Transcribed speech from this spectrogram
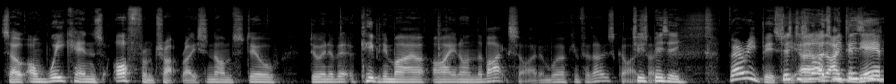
So on weekends off from truck racing, I'm still doing a bit, keeping my eye on the bike side and working for those guys. She's So busy. Very busy. Just Uh, like I did the air,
